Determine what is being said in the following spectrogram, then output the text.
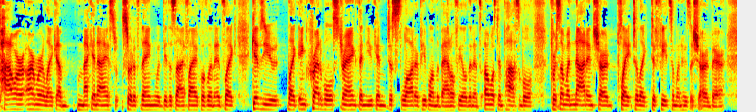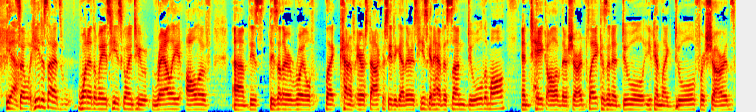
power armor, like a mechanized sort of thing would be the sci-fi equivalent. It's like gives you like incredible strength, and you can just slaughter people on the battlefield, and it's almost impossible for someone not in shard plate to like defeat someone who's a shard bearer. Yeah. So he decides one of the ways he's going to rally all of um, these these other royal like kind of aristocracy together is he's going to have his son duel them all and take all of their shard plate because in a duel you can like duel for shards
